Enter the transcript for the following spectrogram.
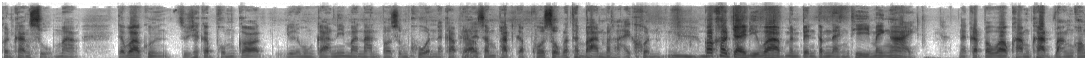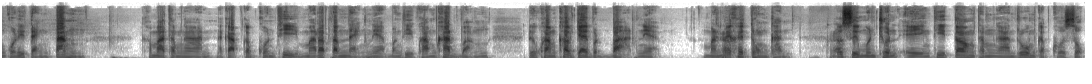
ค่อนข้างสูงมาก แต่ว่าคุณสุชาติกับผมก็อยู่ในวงการนี้มานานพอสมควรนะครับและได้สัมผัสกับโฆษกรัฐบาลมาหลายคน ก็เข้าใจดีว่ามันเป็นตำแหน่งที่ไม่ง่าย นะครับเพราะว่าความคาดหวังของคนที่แต่งตั้งเข้ามาทำงานนะครับกับคนที่มารับตำแหน่งเนี่ยบางทีความคาดหวัง หรือความเข้าใจบทบาทเนี่ยมันไม่ค่อยตรงกันครับแล้วสื่อมวลชนเองที่ต้องทำงานร่วมกับโฆษก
